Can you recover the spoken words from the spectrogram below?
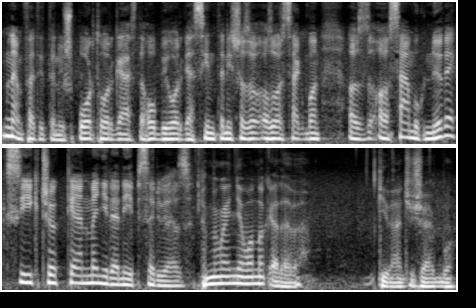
nem feltétlenül sporthorgász, de hobbi horgász szinten is az, az országban, az a számuk növekszik, csökken, mennyire népszerű ez? Hát meg mennyien vannak eleve? Kíváncsiságból?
